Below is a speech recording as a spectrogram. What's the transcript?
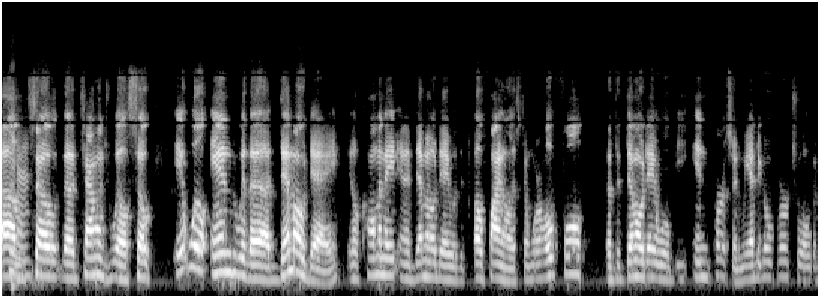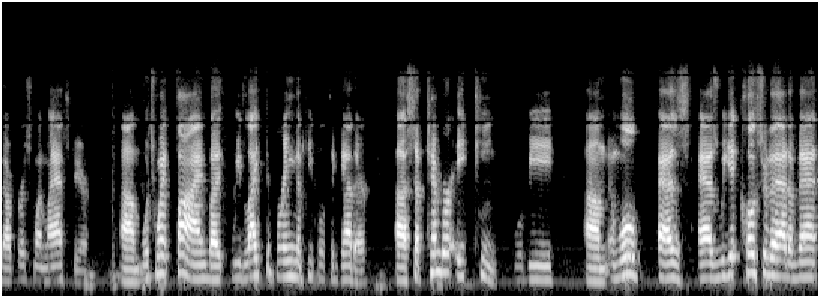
Um, yeah. So the challenge will. So it will end with a demo day. It'll culminate in a demo day with the 12 finalists, and we're hopeful that the demo day will be in person. We had to go virtual with our first one last year, um, which went fine, but we'd like to bring the people together. Uh, September 18th will be, um, and we'll as as we get closer to that event,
